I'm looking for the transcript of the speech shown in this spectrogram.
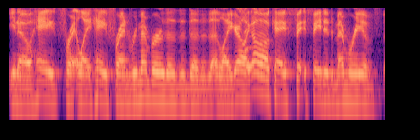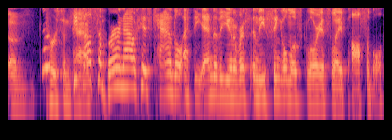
you know, hey, friend, like hey, friend, remember the the the, the, the like, or like, oh. oh, okay, fa- faded memory of of person He got to burn out his candle at the end of the universe in the single most glorious way possible.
